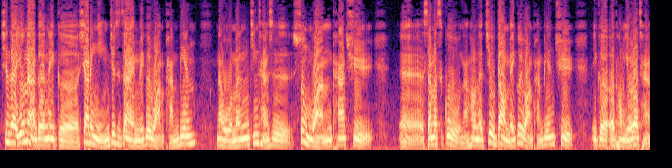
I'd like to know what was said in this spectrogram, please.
现在优娜的那个夏令营就是在玫瑰网旁边，那我们经常是送完他去，呃，summer school，然后呢就到玫瑰网旁边去一个儿童游乐场，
